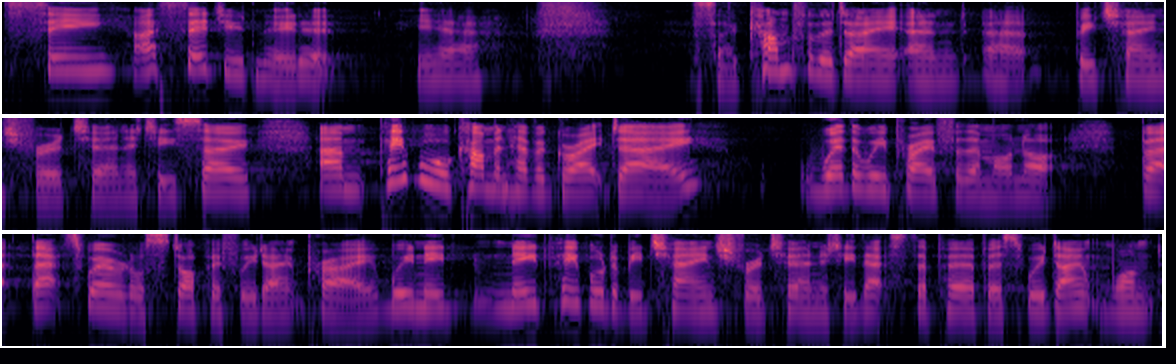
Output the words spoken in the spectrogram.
See, I said you'd need it. Yeah. So come for the day and uh, be changed for eternity. So um, people will come and have a great day whether we pray for them or not. But that's where it'll stop if we don't pray. We need, need people to be changed for eternity. That's the purpose. We don't want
